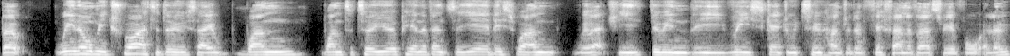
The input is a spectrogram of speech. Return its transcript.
but we normally try to do say one one to two European events a year. This one we're actually doing the rescheduled 205th anniversary of Waterloo,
